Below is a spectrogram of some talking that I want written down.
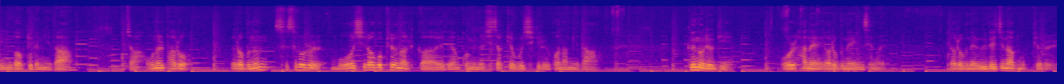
의미가 없게 됩니다. 자, 오늘 바로 여러분은 스스로를 무엇이라고 표현할까에 대한 고민을 시작해 보시기를 권합니다. 그 노력이 올 한 해 여러분의 인생을, 여러분의 의대 진학 목표를,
